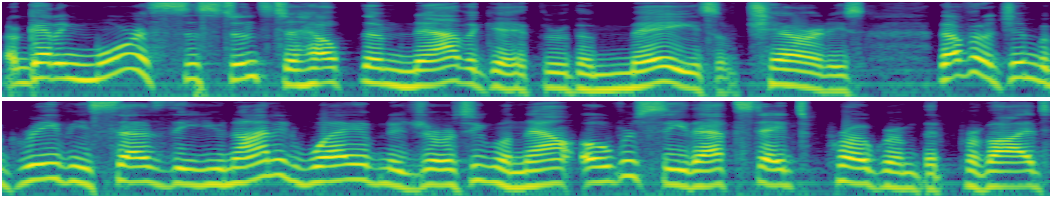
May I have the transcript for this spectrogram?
are getting more assistance to help them navigate through the maze of charities. Governor Jim McGreevey says the United Way of New Jersey will now oversee that state's program that provides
